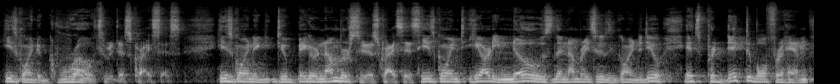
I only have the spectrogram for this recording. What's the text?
he's going to grow through this crisis. He's going to do bigger numbers through this crisis. He's going to, he already knows the numbers he's going to do. It's predictable for him.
